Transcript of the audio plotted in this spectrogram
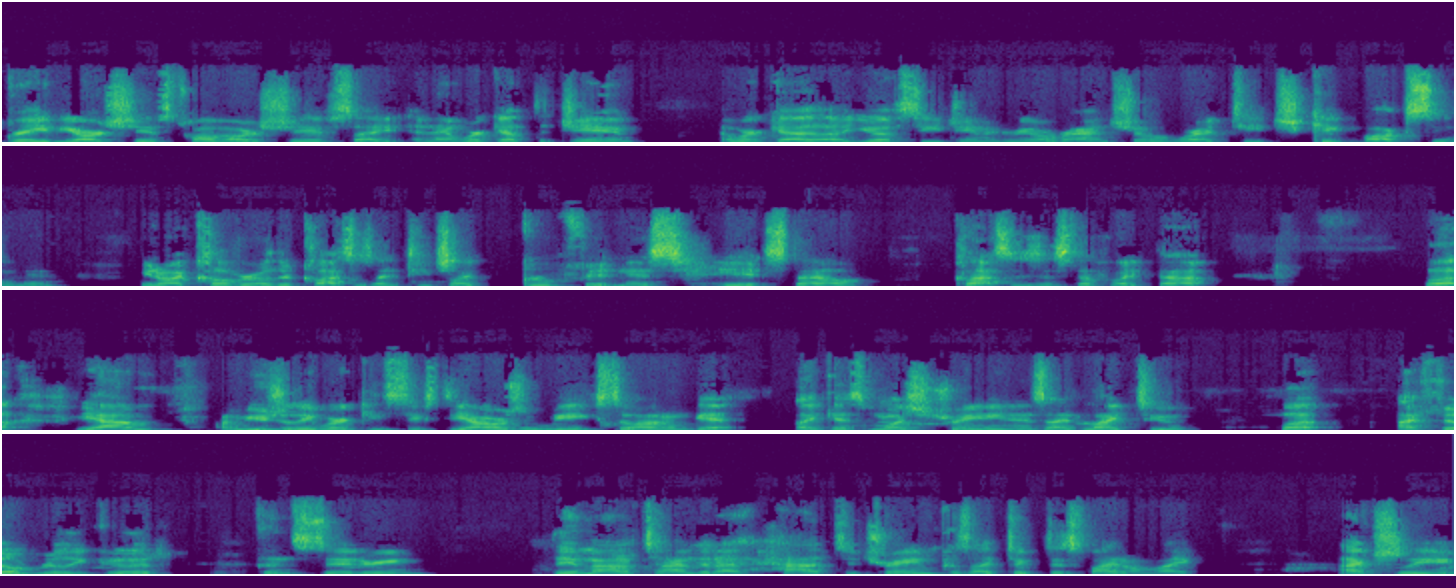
graveyard shifts, 12 hour shifts. I, and I work at the gym. I work at a UFC gym in Rio Rancho where I teach kickboxing and, you know, I cover other classes. I teach like group fitness, HIIT style classes and stuff like that. But yeah, I'm, I'm usually working 60 hours a week. So I don't get like as much training as I'd like to, but I feel really good considering the amount of time that I had to train because I took this fight on like actually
